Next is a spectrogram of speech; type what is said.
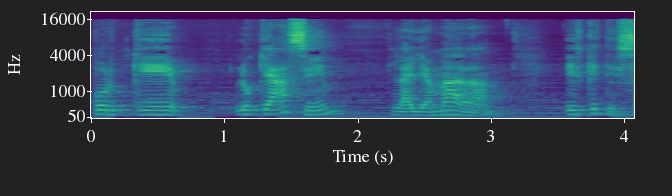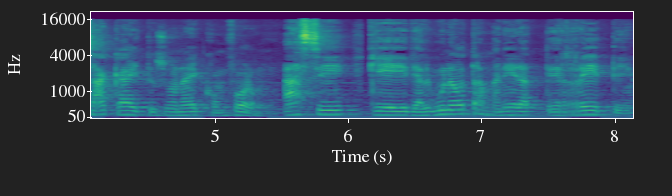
porque lo que hace la llamada es que te saca de tu zona de confort, hace que de alguna otra manera te rete,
